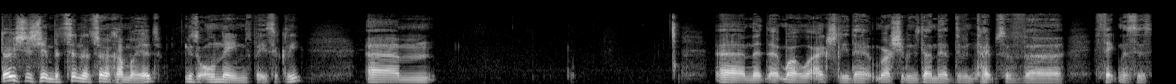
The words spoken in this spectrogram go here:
doishishim b'tzina tzorch hamoid. These are all names, basically. Um, um, that, that, well, actually, the Rashi brings down there different types of uh, thicknesses.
